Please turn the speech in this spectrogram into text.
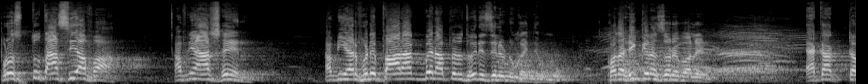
প্রস্তুত আসি আফা। আপনি আসেন। আপনি এয়ারপোর্টে পা রাখবেন, আপনার ধরে জেলে ঢুকাই দেবো। কথা ঠিক কিনা জোরে বলেন? এক একটা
